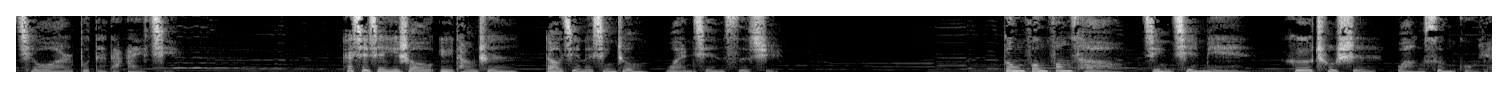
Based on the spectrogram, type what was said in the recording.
求而不得的爱情。他写下一首《玉堂春》，道尽了心中万千思绪。东风芳草尽千绵，何处是王孙故园？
